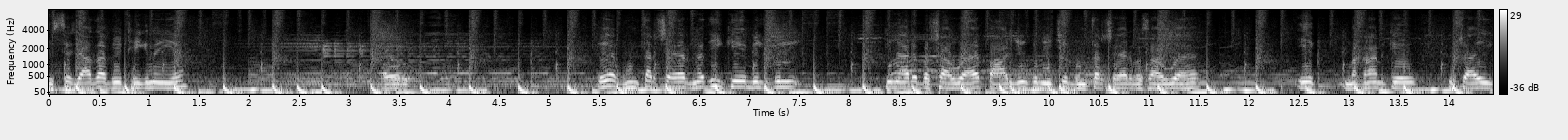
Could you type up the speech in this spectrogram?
इससे ज़्यादा भी ठीक नहीं है। और यह भुंतर शहर, नदी के बिल्कुल किनारे बसा हुआ है। पहाड़ियों के नीचे भुंतर शहर बसा हुआ है। एक मकान के ऊंचाई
